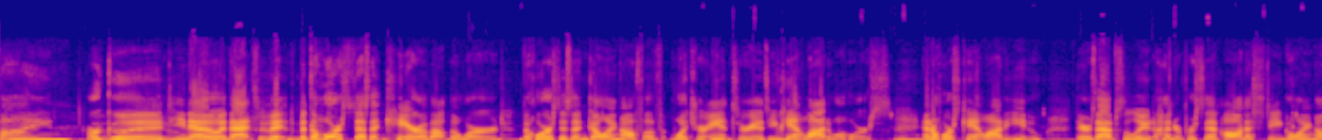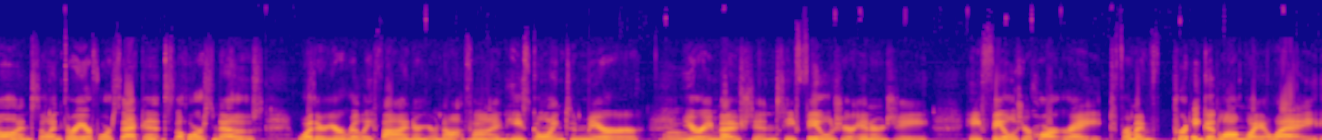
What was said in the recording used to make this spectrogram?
fine or good Yeah, you know yeah. and that's but, but the horse doesn't care about the word. The horse isn't going off of what your answer is. Mm-hmm. you can't lie to a horse and a horse can't lie to you. There's absolute 100% honesty going on. So in three or four seconds the horse knows whether you're really fine or you're not fine. He's going to mirror Mm-hmm. Wow. your emotions. He feels your energy he feels your heart rate from a pretty good long way away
